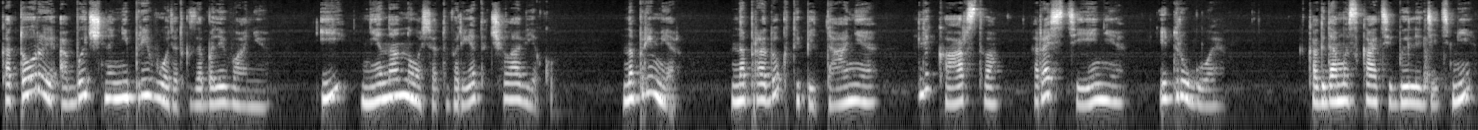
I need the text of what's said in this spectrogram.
которые обычно не приводят к заболеванию и не наносят вред человеку. Например, на продукты питания, лекарства, растения и другое. Когда мы с Катей были детьми,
